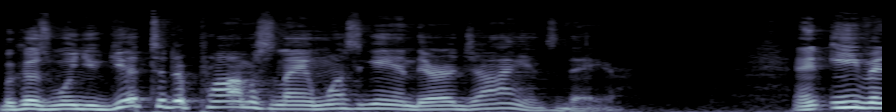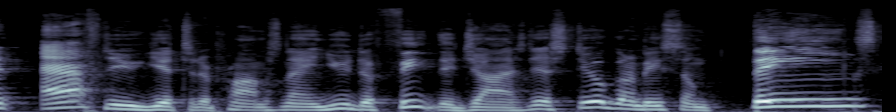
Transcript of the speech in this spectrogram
Because when you get to the promised land, once again, there are giants there. And even after you get to the promised land, you defeat the giants. There's still going to be some things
